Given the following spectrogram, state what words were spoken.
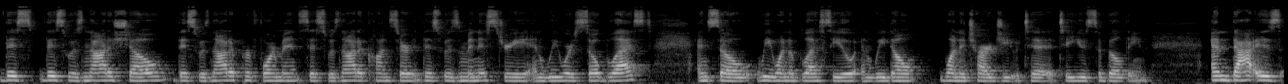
This, this was not a show. This was not a performance. This was not a concert. This was ministry. And we were so blessed. And so we want to bless you and we don't want to charge you to, to use the building. And that is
